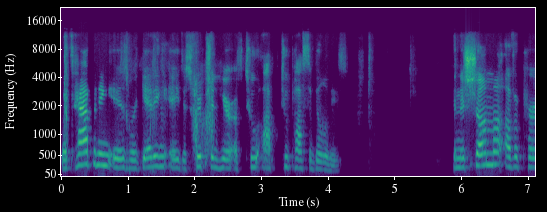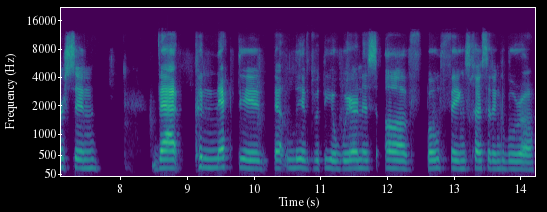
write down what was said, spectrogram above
What's happening is we're getting a description here of two op- two possibilities the neshama of a person that connected, that lived with the awareness of both things, chesed and gebura,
